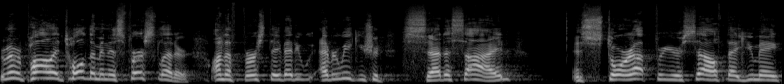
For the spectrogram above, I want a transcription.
Remember, Paul had told them in his first letter on the first day of every week, you should set aside and store up for yourself that you may,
